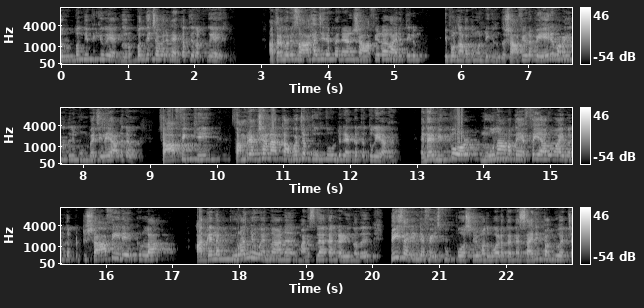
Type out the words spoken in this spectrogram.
നിർബന്ധിപ്പിക്കുകയായിരുന്നു നിർബന്ധിച്ച് അവരെ രംഗത്തിറക്കുകയായിരുന്നു. അത്തരമൊരു സാഹചര്യം തന്നെയാണ് ഷാഫിയുടെ കാര്യത്തിലും ഇപ്പോൾ നടന്നുകൊണ്ടിരിക്കുന്നത്. ഷാഫിയുടെ പേര് പറയുന്നതിന് മുമ്പേ ചില ആളുകൾ ഷാഫിക്ക് സംരക്ഷണ കവചം തീർത്തുകൊണ്ട് രംഗത്തെത്തുകയാണ്. എന്തായാലും ഇപ്പോൾ മൂന്നാമത്തെ എഫ്ഐആറുമായി ബന്ധപ്പെട്ട് ഷാഫിയിലേക്കുള്ള അകലം കുറഞ്ഞു എന്നാണ് മനസ്സിലാക്കാൻ കഴിയുന്നത്. പി സരിന്റെ ഫേസ്ബുക്ക് പോസ്റ്റിലും അതുപോലെ തന്നെ സരിൻ പങ്കുവച്ച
